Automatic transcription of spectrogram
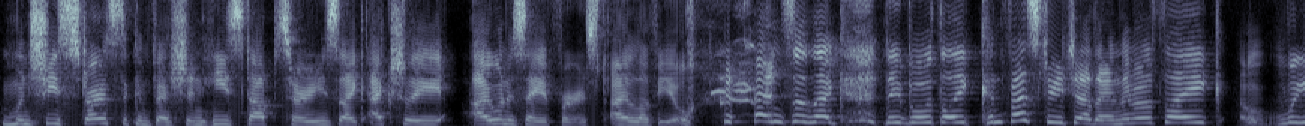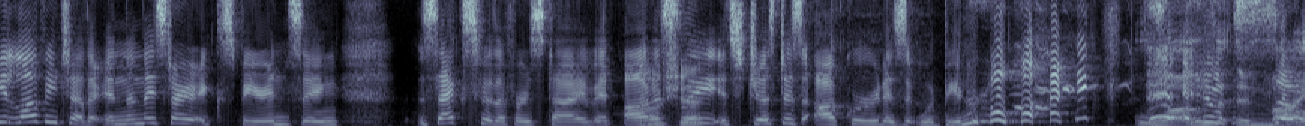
when she starts the confession, he stops her and he's like, "Actually, I want to say it first. I love you." and so like they both like confess to each other, and they both like we love each other. And then they start experiencing. Sex for the first time, and oh, honestly, shit. it's just as awkward as it would be in real life. Love in so my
